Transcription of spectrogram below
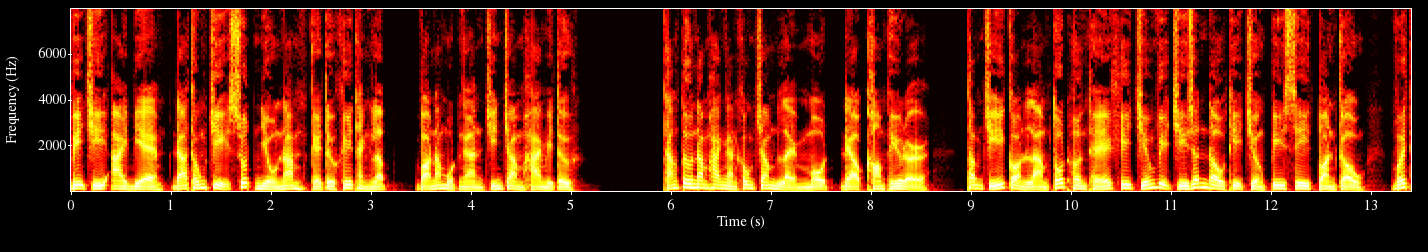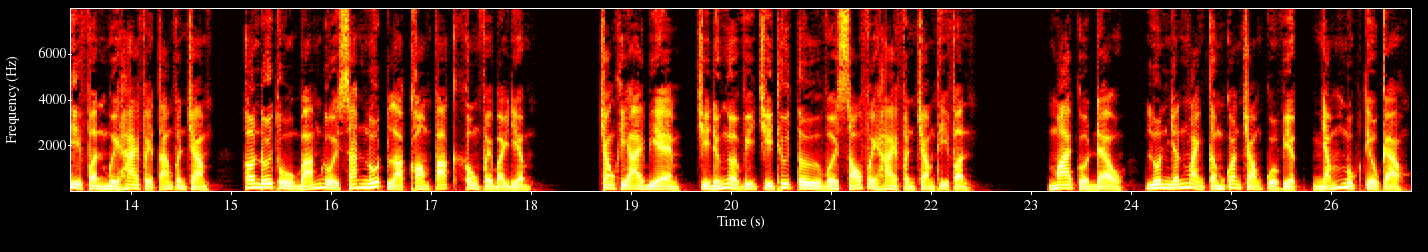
Vị trí IBM đã thống trị suốt nhiều năm kể từ khi thành lập vào năm 1924. Tháng 4 năm 2001, Dell Computer thậm chí còn làm tốt hơn thế khi chiếm vị trí dẫn đầu thị trường PC toàn cầu với thị phần 12,8%, hơn đối thủ bám đuổi sát nút là Compaq 0,7 điểm. Trong khi IBM chỉ đứng ở vị trí thứ tư với 6,2% thị phần. Michael Dell luôn nhấn mạnh tầm quan trọng của việc nhắm mục tiêu cao.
